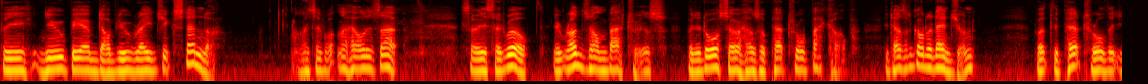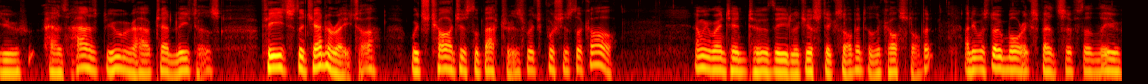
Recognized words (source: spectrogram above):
the new BMW range extender. And I said, What in the hell is that? So he said, Well, it runs on batteries, but it also has a petrol backup. It hasn't got an engine, but the petrol that you has has you have 10 litres feeds the generator, which charges the batteries, which pushes the car. And we went into the logistics of it and the cost of it, and it was no more expensive than the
